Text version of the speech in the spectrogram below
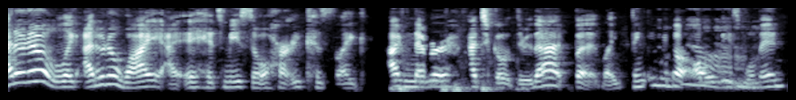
I don't know. Like, I don't know why I, it hits me so hard because, like, I've never had to go through that. But, like, thinking about yeah. all of these women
